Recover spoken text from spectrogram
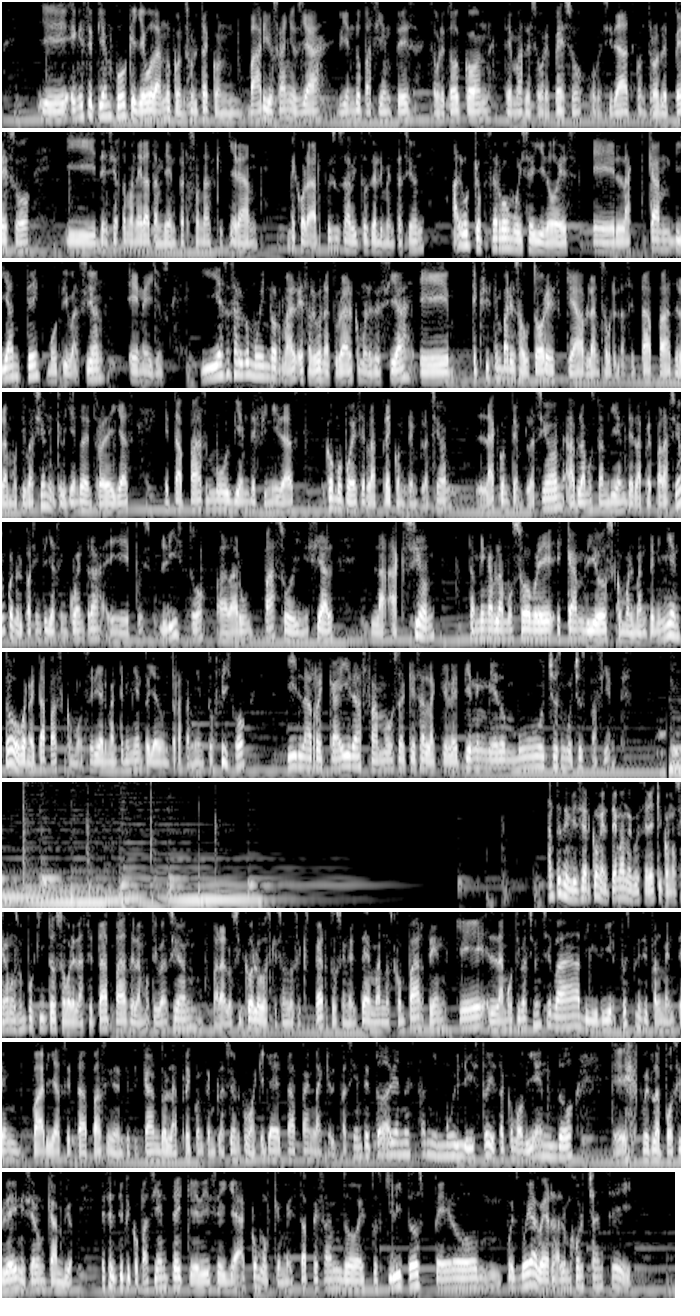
en este tiempo que llevo dando consulta con varios años ya, viendo pacientes, sobre todo con temas de sobrepeso, obesidad, control de peso y de cierta manera también personas que quieran mejorar pues, sus hábitos de alimentación, algo que observo muy seguido es eh, la cambiante motivación en ellos. Y eso es algo muy normal, es algo natural, como les decía. Eh, existen varios autores que hablan sobre las etapas de la motivación, incluyendo dentro de ellas etapas muy bien definidas, como puede ser la precontemplación, la contemplación, hablamos también de la preparación, cuando el paciente ya se encuentra eh, pues listo para dar un paso inicial, la acción, también hablamos sobre cambios como el mantenimiento, o bueno, etapas como sería el mantenimiento ya de un tratamiento fijo, y la recaída famosa que es a la que le tienen miedo muchos, muchos pacientes. Antes de iniciar con el tema, me gustaría que conociéramos un poquito sobre las etapas de la motivación. Para los psicólogos que son los expertos en el tema, nos comparten que la motivación se va a dividir pues principalmente en varias etapas, identificando la precontemplación como aquella etapa en la que el paciente todavía no está ni muy listo y está como viendo eh, pues la posibilidad de iniciar un cambio. Es el típico paciente que dice ya como que me está pesando estos kilitos, pero pues voy a ver, a lo mejor chance y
